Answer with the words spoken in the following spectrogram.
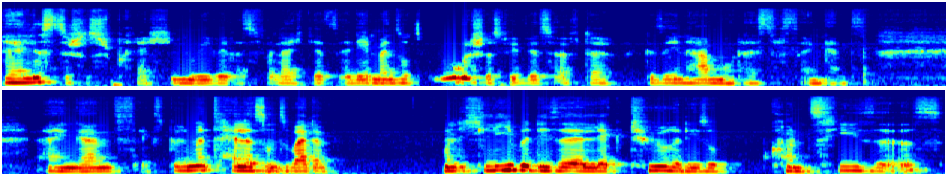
realistisches Sprechen, wie wir das vielleicht jetzt erleben, ein soziologisches, wie wir es öfter gesehen haben, oder ist das ein ganz, ein ganz experimentelles und so weiter? Und ich liebe diese Lektüre, die so konzise ist.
